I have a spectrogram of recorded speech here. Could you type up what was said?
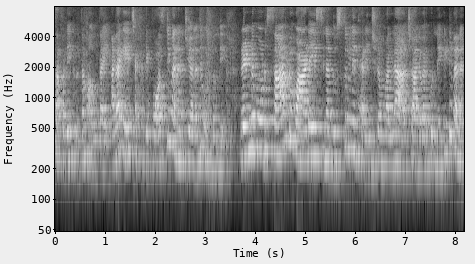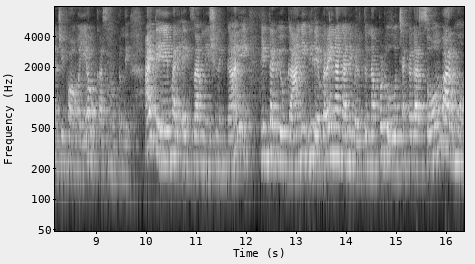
సఫలీకృతం అవుతాయి. అలాగే చక్కటి పాజిటివ్ ఎనర్జీ అనేది ఉంటుంది. రెండు మూడు సార్లు వాడేసిన దుస్తుల్ని ధరించడం వల్ల చాలా వరకు నెగిటివ్ ఎనర్జీ ఫామ్ అయ్యే అవకాశం ఉంటుంది. అయితే మరి ఎగ్జామినేషన్కి కానీ ఇంటర్వ్యూ కానీ మీరు ఎవరైనా కానీ వెళ్తున్నప్పుడు చక్కగా సోమవారము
